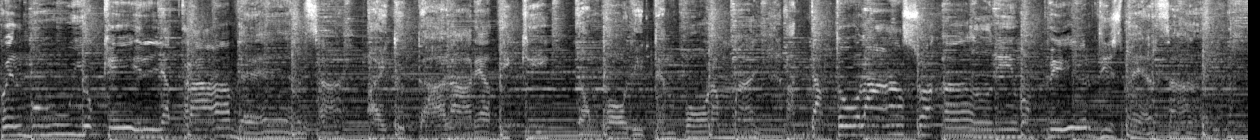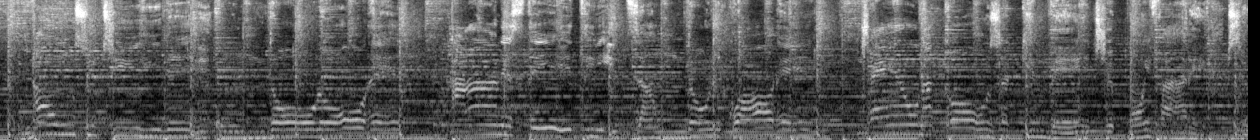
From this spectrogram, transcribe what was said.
Quel buio che li attraversa? Hai tutta l'aria di chi da un po' di tempo oramai ha dato la sua anima per dispersa. Non si uccide un dolore anestetizzando il cuore. C'è una cosa che invece puoi fare se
